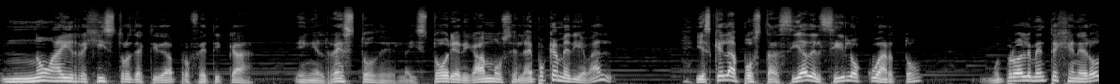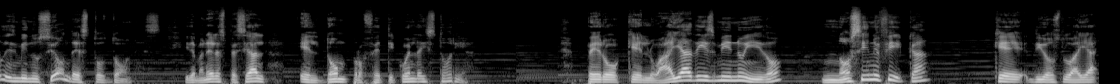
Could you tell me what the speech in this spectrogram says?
no hay registros de actividad profética en el resto de la historia, digamos, en la época medieval. Y es que la apostasía del siglo IV muy probablemente generó disminución de estos dones, y de manera especial el don profético en la historia. Pero que lo haya disminuido no significa que Dios lo haya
